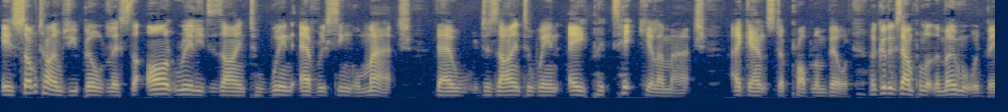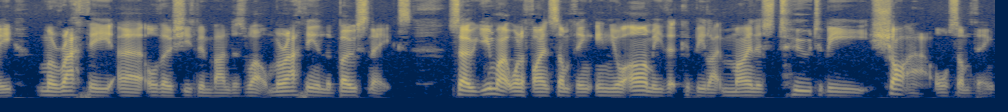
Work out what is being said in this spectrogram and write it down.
is sometimes you build lists that aren't really designed to win every single match. They're designed to win a particular match against a problem build. A good example at the moment would be Morathi, uh, although she's been banned as well. Morathi and the Bow Snakes. So you might want to find something in your army that could be like minus two to be shot at or something,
